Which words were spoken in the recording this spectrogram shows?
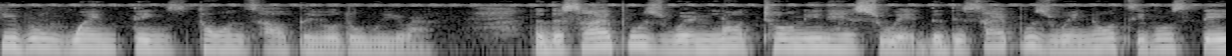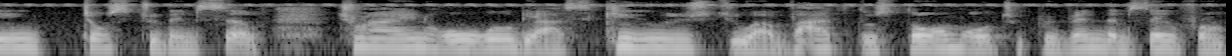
even when things turns out the other way around. The disciples were not turning his way. The disciples were not even staying just to themselves, trying all their skills to avert the storm or to prevent themselves from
